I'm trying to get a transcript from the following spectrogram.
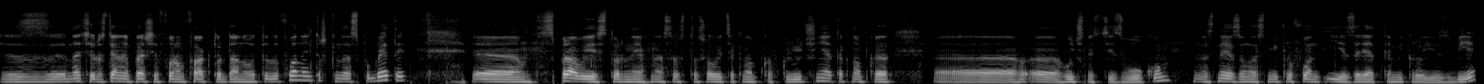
Значить, розглянемо перший форм-фактор даного телефону, він трошки нас побитий. Е, З правої сторони у нас розташовується кнопка включення та кнопка е, е, гучності звуку. Знизу у нас мікрофон і зарядка microUSB.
